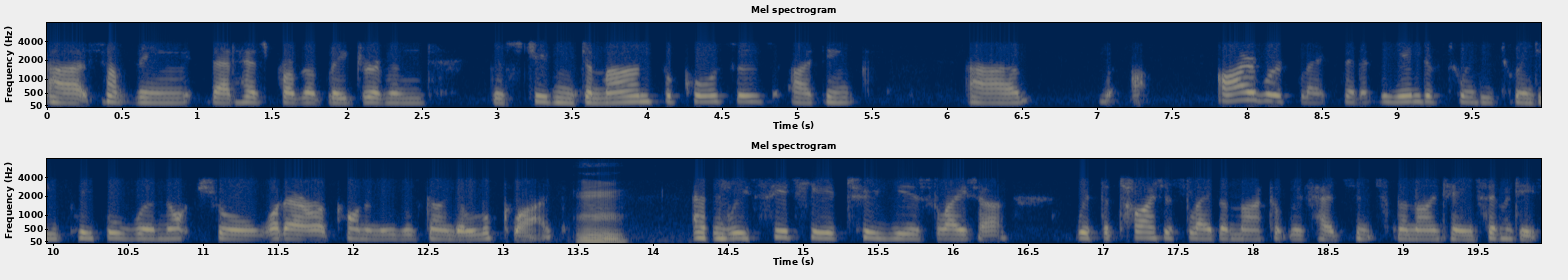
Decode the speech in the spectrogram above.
uh, something that has probably driven the student demand for courses. I think uh, I reflect that at the end of 2020, people were not sure what our economy was going to look like. Mm. And we sit here two years later with the tightest labour market we've had since the 1970s.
